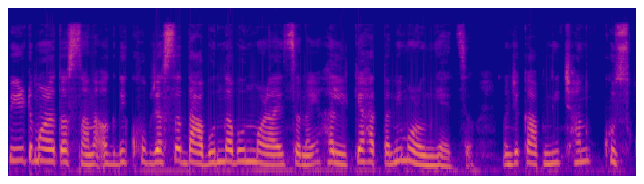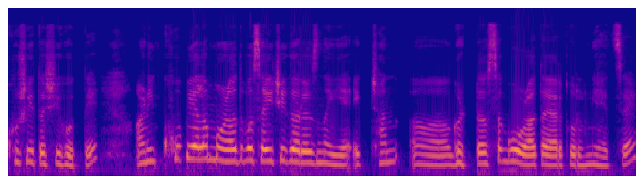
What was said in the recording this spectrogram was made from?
पीठ मळत असताना अगदी खूप जास्त दाबून दाबून मळायचं नाही हलक्या हाताने मळून घ्यायचं. म्हणजे कापणी छान खुसखुशीत अशी होते आणि खूप याला मळत बसायची गरज नाही आहे एक छान घट्ट असा गोळा तयार करून घ्यायचा आहे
